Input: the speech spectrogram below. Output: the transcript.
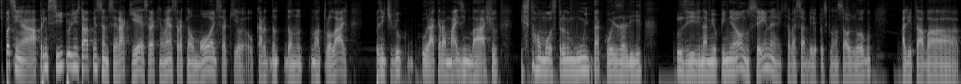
Tipo assim, a, a, princípio a gente tava pensando, será que é? Será que não é? Será que é um mod? Será que é o cara dando, dando uma trollagem? Depois a gente viu que o buraco era mais embaixo. Estavam mostrando muita coisa ali. Inclusive, na minha opinião, não sei, né? A gente só vai saber depois que lançar o jogo. Ali tava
